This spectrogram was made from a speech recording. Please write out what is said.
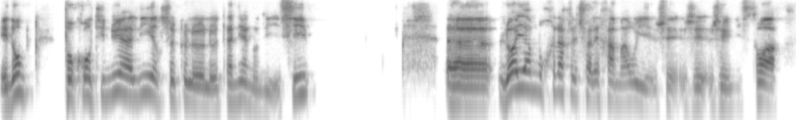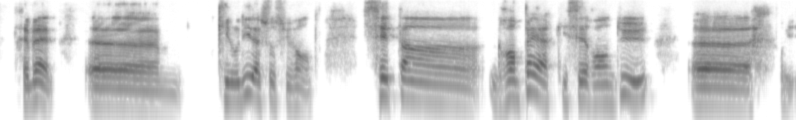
Et donc, pour continuer à lire ce que le, Tania nous dit ici, euh, ah oui, j'ai une histoire très belle euh, qui nous dit la chose suivante. C'est un grand-père qui s'est rendu euh, oui,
